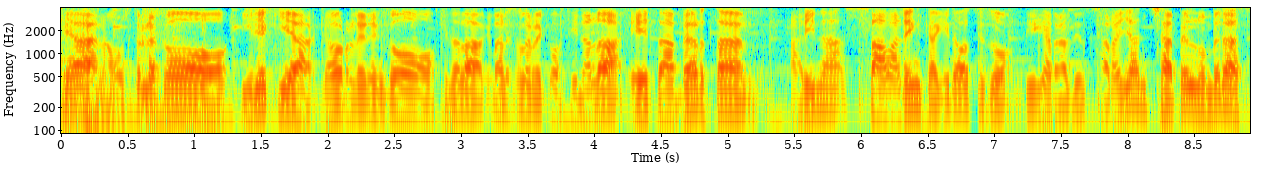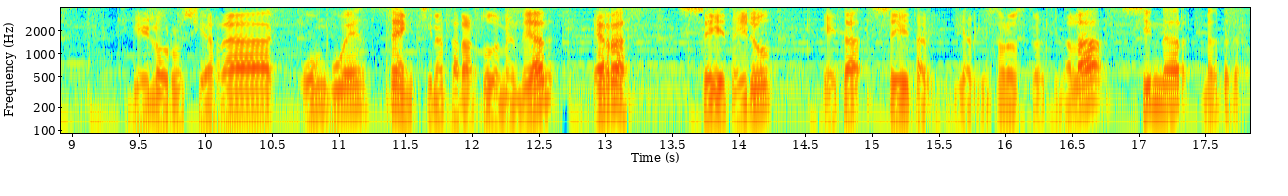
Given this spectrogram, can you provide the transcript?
Galizian, Australiako irekia, gaur lehenengo finala, Gran Eslameko finala, eta bertan, Arina Zabalenka gira bazitu, bigarren aldiz jarraian, txapeldun beraz, Bielorrusiarrak unguen zen txinatar hartu du mendean, erraz, 6 eta 3 eta 6 eta 2. Bihar gizonezko finala, Sinner Medvedev.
